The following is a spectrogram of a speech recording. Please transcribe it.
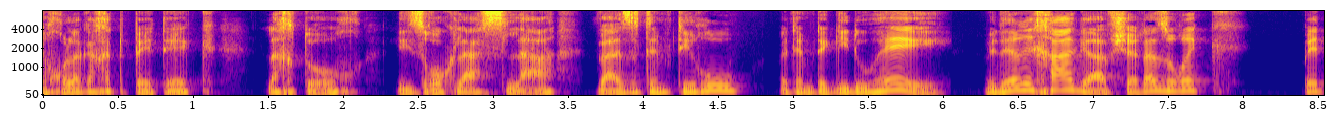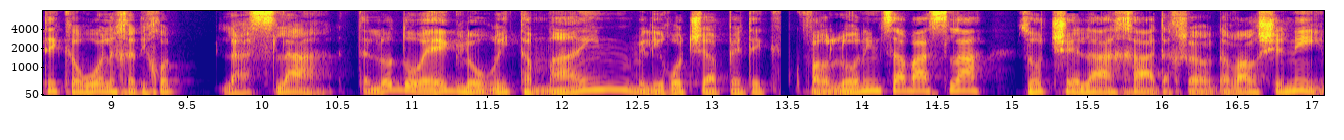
יכול לקחת פתק, לחתוך, לזרוק לאסלה, ואז אתם תראו, ואתם תגידו, היי. Hey. ודרך אגב, כשאתה זורק פתק קרוע לחתיכות לאסלה, אתה לא דואג להוריד את המים ולראות שהפתק כבר לא נמצא באסלה? זאת שאלה אחת. עכשיו, דבר שני,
